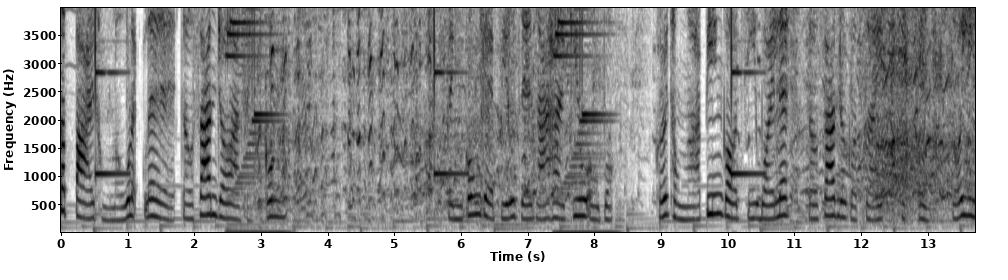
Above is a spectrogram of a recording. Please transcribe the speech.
失败同努力呢，就生咗阿成功。成功嘅表姐乃系骄傲噃，佢同阿边个智慧呢，就生咗个仔折剑，所以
